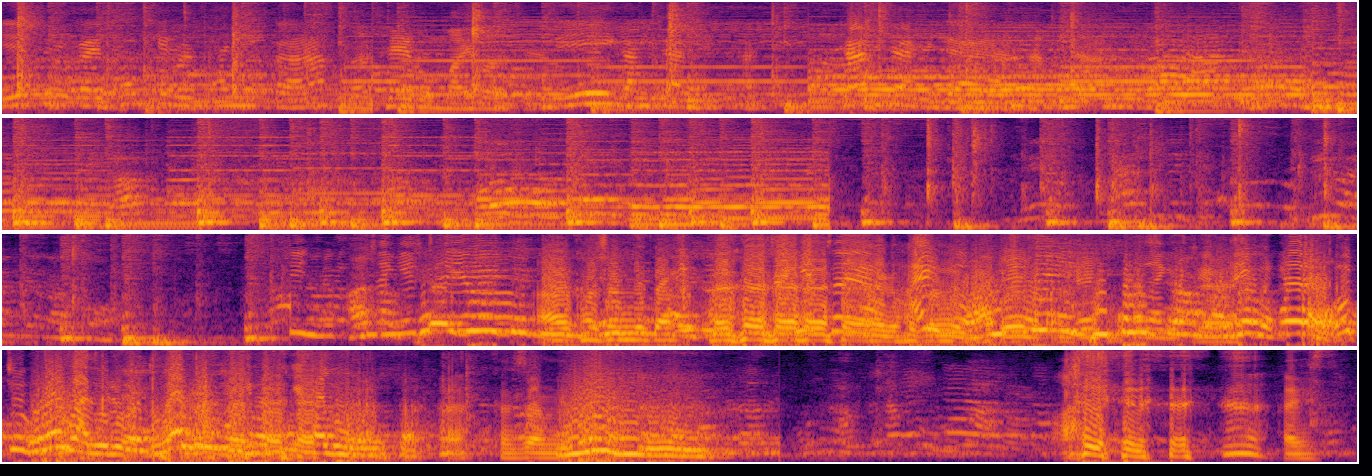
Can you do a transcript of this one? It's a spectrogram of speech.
예술가의 손길을 타니까 새해 복 많이 받으세요. 네 감사합니다. 감사합니다. 감사합니다. 세계적인 아 감사합니다. 아이고 완전히 비공식이라고 어쩌고 해가지고 누가 그랬어 감사합니다. 아, 네. 알겠습니다.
